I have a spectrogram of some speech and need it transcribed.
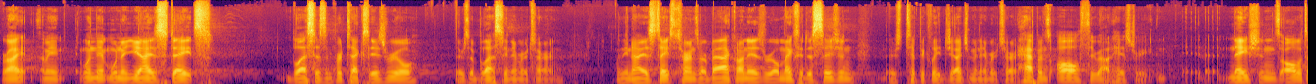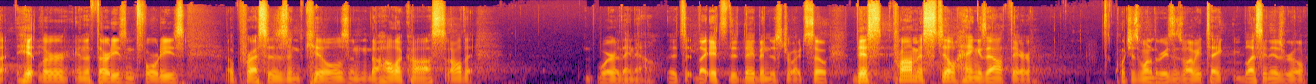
right? I mean, when the, when the United States blesses and protects Israel, there's a blessing in return. When the United States turns our back on Israel, makes a decision, there's typically judgment in return. It happens all throughout history. Nations all the time. Hitler in the 30s and 40s oppresses and kills, and the Holocaust, and all that. Where are they now? It's, it's, they've been destroyed. So this promise still hangs out there, which is one of the reasons why we take blessing Israel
